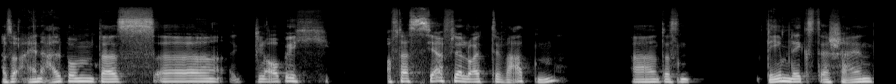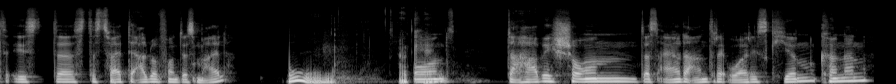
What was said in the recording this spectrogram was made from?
Also ein Album, das, äh, glaube ich, auf das sehr viele Leute warten, äh, das demnächst erscheint, ist das, das zweite Album von The Smile. Uh, okay. Und da habe ich schon das ein oder andere Ohr riskieren können.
